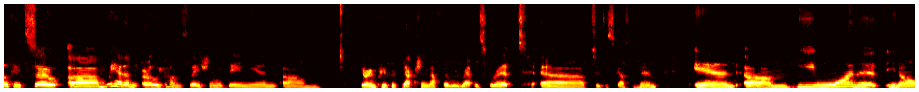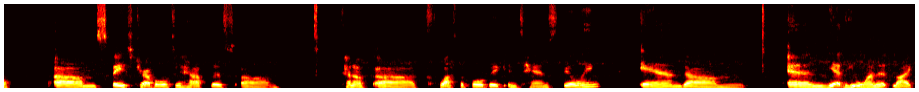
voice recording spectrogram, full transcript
okay, so um, we had an early conversation with Damien um, during pre-production after we read the script uh, to discuss with him, and um, he wanted, you know, um, space travel to have this um, kind of uh, claustrophobic, intense feeling, and and yet he wanted like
